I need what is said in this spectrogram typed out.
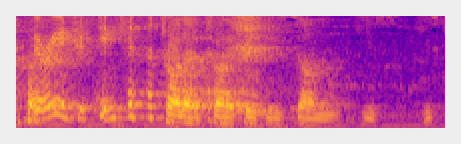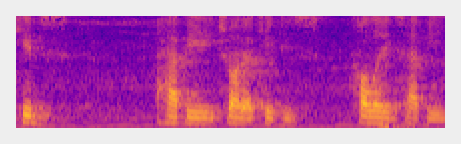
Very interesting. trying to trying to keep his um, his his kids happy, trying to keep his colleagues happy,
